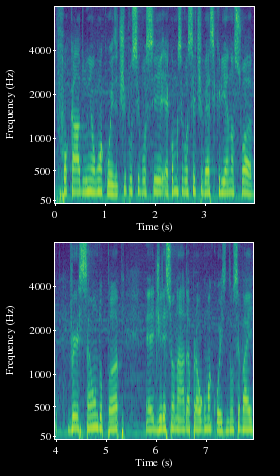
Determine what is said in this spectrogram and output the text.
focado em alguma coisa. Tipo, se você é como se você estivesse criando a sua versão do Pup é, direcionada para alguma coisa. Então você vai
